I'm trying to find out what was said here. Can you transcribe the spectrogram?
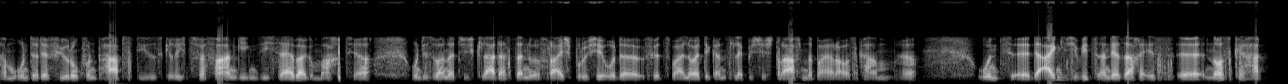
haben unter der Führung von Papst dieses Gerichtsverfahren gegen sich selber gemacht, ja. Und es war natürlich klar, dass da nur Freisprüche oder für zwei Leute ganz läppische Strafen dabei rauskamen, ja. Und äh, der eigentliche Witz an der Sache ist, äh, Noske hat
